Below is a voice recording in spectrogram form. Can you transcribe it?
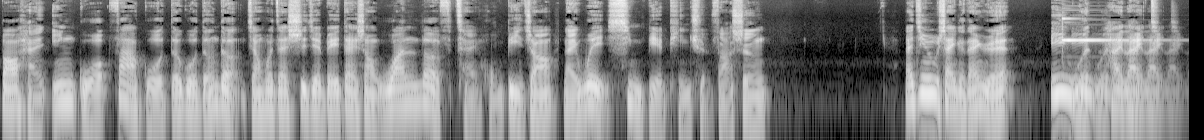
包含英国、法国、德国等等，将会在世界杯带上 One Love 彩虹臂章，来为性别平权发声。来进入下一个单元，英文 highlight。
